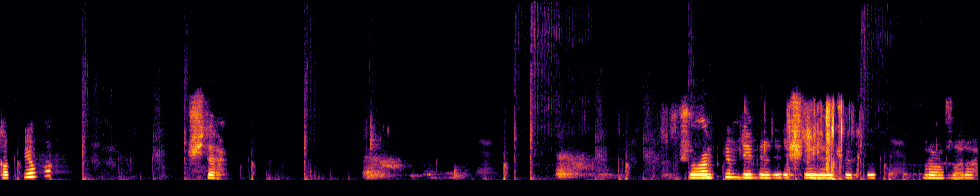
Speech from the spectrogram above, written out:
Kasıyor mu? İşte. Şu an tüm demirleri şeyleri çöktü. Bronzlara.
